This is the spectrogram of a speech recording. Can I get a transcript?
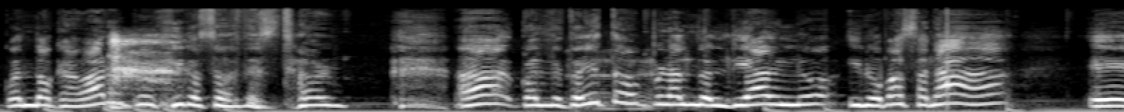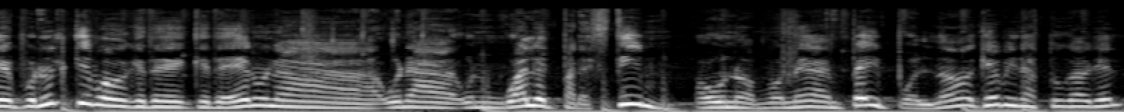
cuando acabaron con Heroes of the Storm, ¿ah? cuando todavía estamos esperando el diablo y no pasa nada. Eh, por último, que te, que te den una, una- un wallet para Steam o una moneda en PayPal, ¿no? ¿Qué opinas tú, Gabriel?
